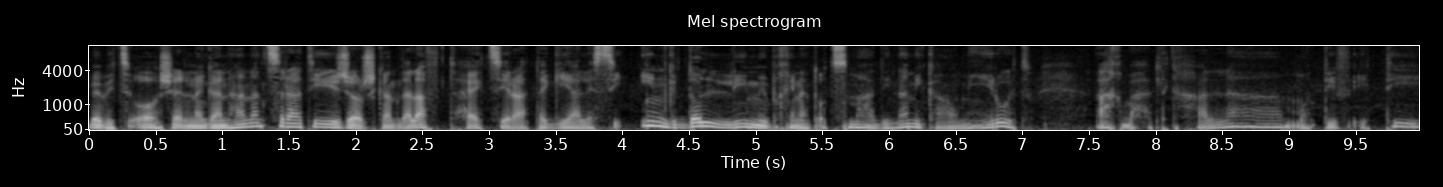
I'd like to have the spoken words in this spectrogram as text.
בביצועו של נגן הנצרתי ז'ורג' קנדלפט, היצירה תגיע לשיאים גדולים מבחינת עוצמה, דינמיקה ומהירות, אך בהתחלה מוטיב איטי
